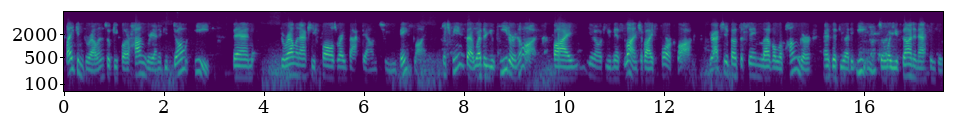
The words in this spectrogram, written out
spike in ghrelin, so people are hungry. And if you don't eat, then ghrelin actually falls right back down to baseline, which means that whether you eat or not, by, you know, if you miss lunch, by four o'clock, you're actually about the same level of hunger as if you had eaten. So what you've done in essence is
